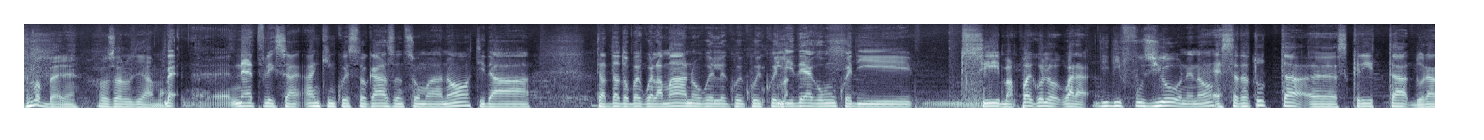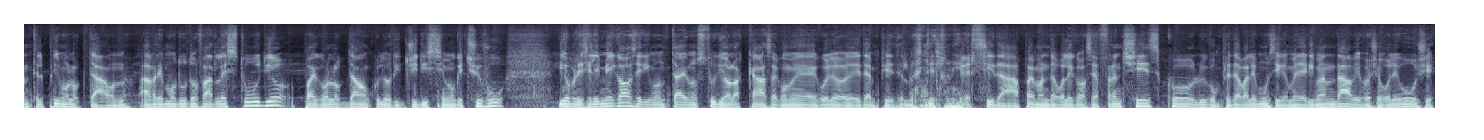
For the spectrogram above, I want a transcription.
Va bene, lo salutiamo. Beh, eh, Netflix anche in questo caso, insomma, no? Ti dà ti ha dato poi quella mano, quel, que, que, quell'idea comunque di. Sì, ma poi quello, guarda, di diffusione, no? È stata tutta eh, scritta durante il primo lockdown. Avremmo dovuto farla in studio, poi con lockdown quello rigidissimo che ci fu, io presi le mie cose, rimontai uno studiolo a casa come quello dei tempi dell'università, poi mandavo le cose a Francesco, lui completava le musiche, me le rimandava, io facevo le voci.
